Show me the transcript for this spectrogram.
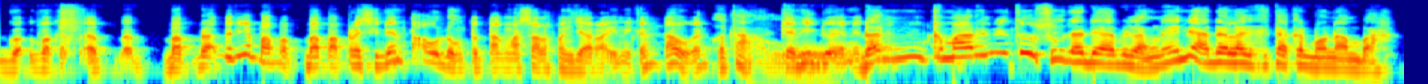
gua, gua uh, berarti dia bapak, bapak presiden tahu dong tentang masalah penjara ini kan, tahu kan? Oh tahu. Can he do anything? Dan kemarin itu sudah dia bilang, nah ini ada lagi kita akan mau nambah.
